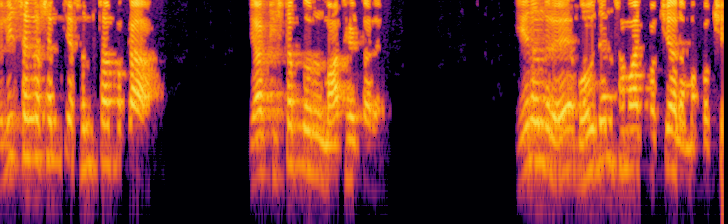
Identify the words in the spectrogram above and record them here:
ದಲಿತ ಸಂಘ ಸಮಿತಿಯ ಸಂಸ್ಥಾಪಕ ಯಾ ಕೃಷ್ಣಪ್ಪನವರು ಮಾತು ಹೇಳ್ತಾರೆ. ಏನಂದ್ರೆ ಬಹುಜನ ಸಮಾಜ ಪಕ್ಷ, ನಮ್ಮ ಪಕ್ಷ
